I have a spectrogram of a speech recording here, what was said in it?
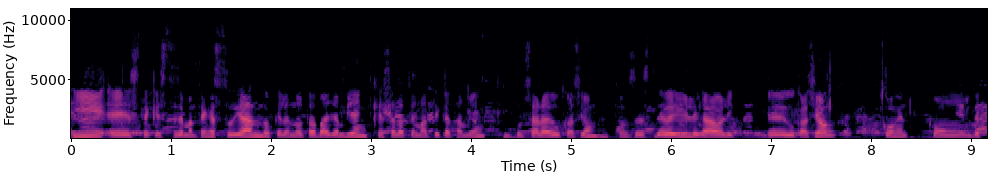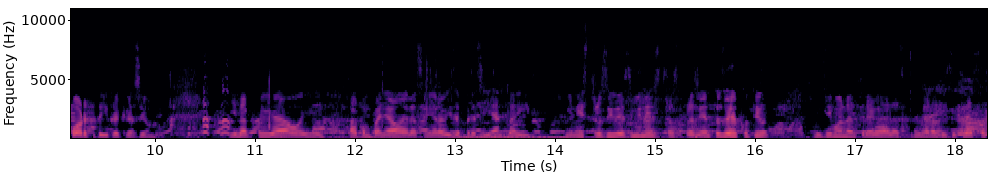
y este, que se mantenga estudiando, que las notas vayan bien, que esa es la temática también, impulsar la educación. Entonces debe ir ligado a la educación con, con deporte y recreación. Y la actividad hoy acompañado de la señora vicepresidenta y ministros y viceministros, presidentes ejecutivos, hicimos la entrega de las primeras bicicletas.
